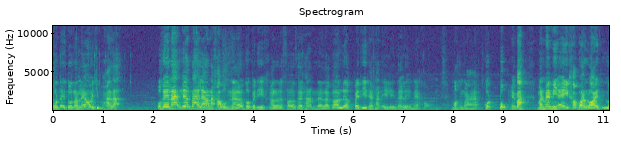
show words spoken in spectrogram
คนไอตัวนั้นแล้วไอชิบหายละโอเคนะเลือกได้แล้วนะครับผมนะแล้วกดไปที่คาร์ซอลไททันนะแล้วก็เลือกไปที่ไททันเอเลนได้เลยนะของมอหึมากดปุ๊บเห็นปะมันไม่มีไอคำว่าร้อยโล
